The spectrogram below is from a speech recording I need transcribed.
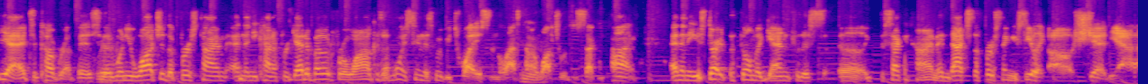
yeah it's a cover up basically Yeah. when you watch it the first time and then you kind of forget about it for a while because i've only seen this movie twice and the last time i watched it was the second time and then you start the film again for this uh, the second time and that's the first thing you see like oh shit yeah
